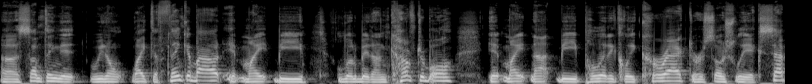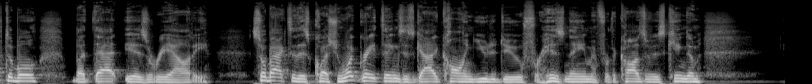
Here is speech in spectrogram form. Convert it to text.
uh, something that we don't like to think about. It might be a little bit uncomfortable. It might not be politically correct or socially acceptable, but that is a reality. So, back to this question What great things is God calling you to do for his name and for the cause of his kingdom?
